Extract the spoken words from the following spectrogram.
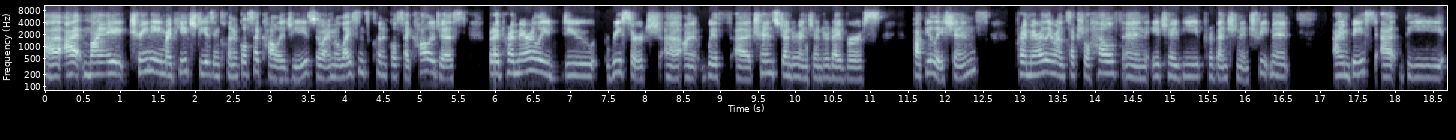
Uh, I, my training, my PhD is in clinical psychology, so I'm a licensed clinical psychologist, but I primarily do research uh, on, with uh, transgender and gender diverse populations, primarily around sexual health and HIV prevention and treatment. I'm based at the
